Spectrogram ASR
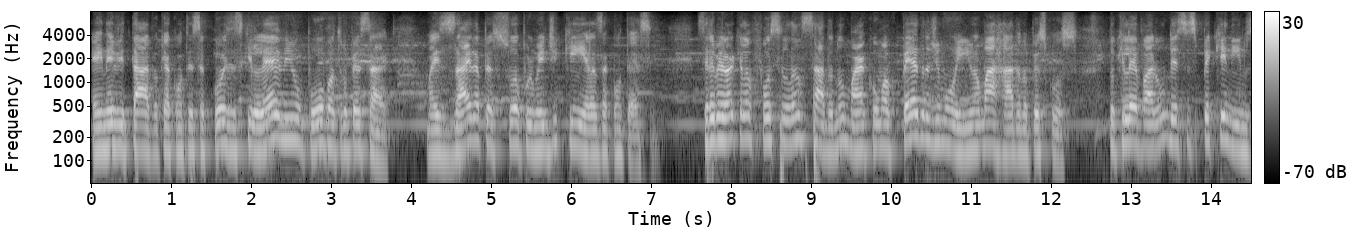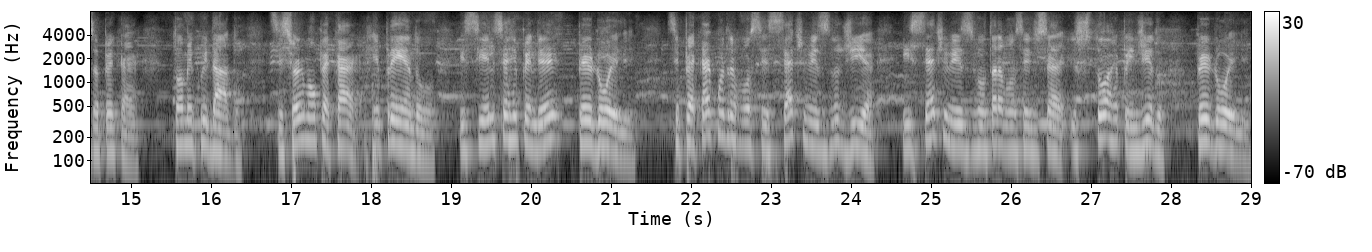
É inevitável que aconteça coisas que levem o povo a tropeçar, mas ai da pessoa por meio de quem elas acontecem. Seria melhor que ela fosse lançada no mar com uma pedra de moinho amarrada no pescoço, do que levar um desses pequeninos a pecar. Tome cuidado. Se seu irmão pecar, repreenda-o, e se ele se arrepender, perdoe-lhe. Se pecar contra você sete vezes no dia e sete vezes voltar a você e disser: Estou arrependido, perdoe-lhe.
